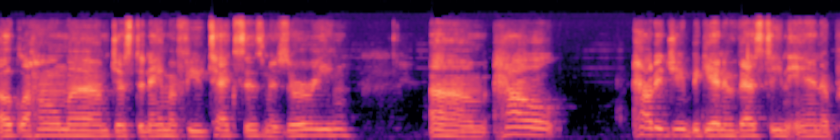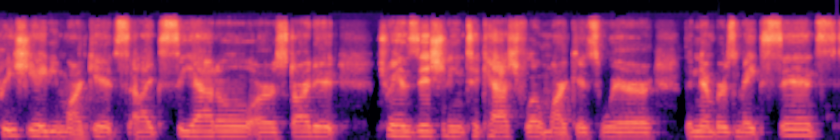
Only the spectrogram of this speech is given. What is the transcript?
Oklahoma, just to name a few, Texas, Missouri. Um, how how did you begin investing in appreciating markets like Seattle or started transitioning to cash flow markets where the numbers make sense?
